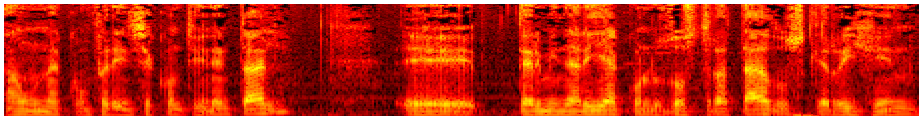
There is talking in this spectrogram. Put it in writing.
a una conferencia continental, eh, terminaría con los dos tratados que rigen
